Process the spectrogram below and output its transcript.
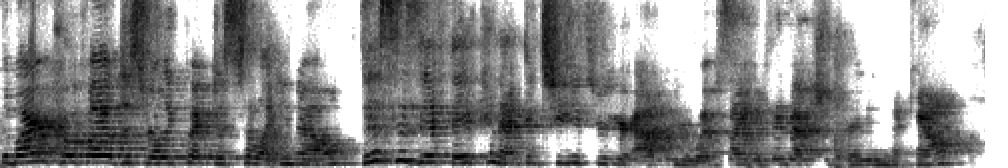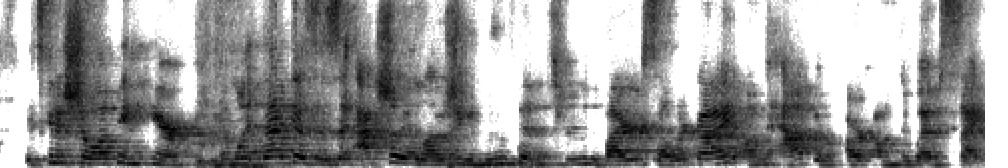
The buyer profile, just really quick, just to let you know, this is if they've connected to you through your app or your website, if they've actually created an account, it's gonna show up in here. And what that does is it actually allows you to move them through the buyer seller guide on the app or, or on the website.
